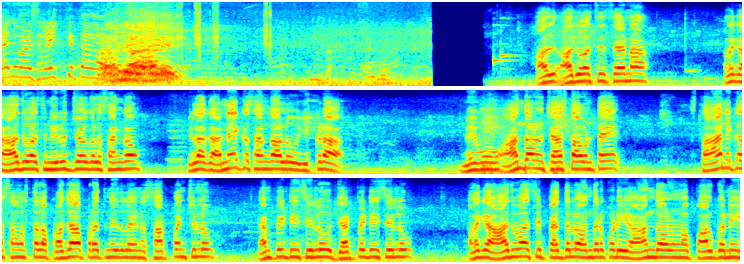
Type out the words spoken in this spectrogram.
ఆదివాసుల ఐక్యత. ఆది ఆదివాసీ సేన అలాగే ఆదివాసీ నిరుద్యోగుల సంఘం ఇలాగ అనేక సంఘాలు ఇక్కడ మేము ఆందోళన చేస్తూ ఉంటే స్థానిక సంస్థల ప్రజాప్రతినిధులైన సర్పంచులు ఎంపీటీసీలు జడ్పీటీసీలు అలాగే ఆదివాసీ పెద్దలు అందరూ కూడా ఈ ఆందోళనలో పాల్గొని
